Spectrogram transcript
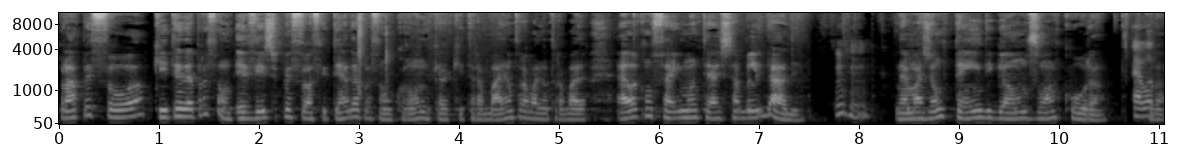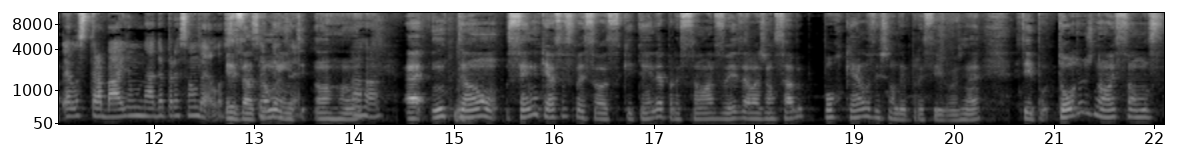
pra pessoa que tem depressão. Existem pessoas que têm a depressão crônica, que trabalham, trabalham, trabalham, ela consegue manter a estabilidade, Uhum. Né? Mas não tem, digamos, uma cura. Ela- Pra- Elas trabalham na depressão delas. Exatamente. aham. Aham. É, então, sendo que essas pessoas que têm depressão, às vezes elas não sabem por que elas estão depressivas, né? Tipo, todos nós somos.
